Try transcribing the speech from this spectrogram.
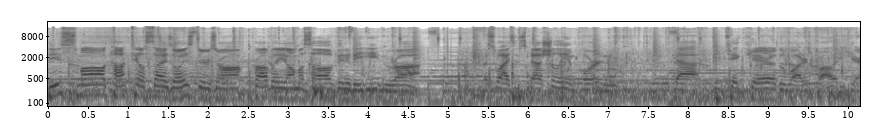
These small cocktail-sized oysters are all, probably almost all going to be eaten raw. That's why it's especially important that we take care of the water quality here.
